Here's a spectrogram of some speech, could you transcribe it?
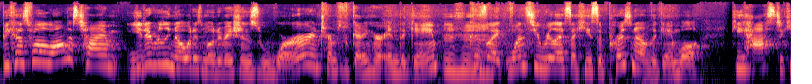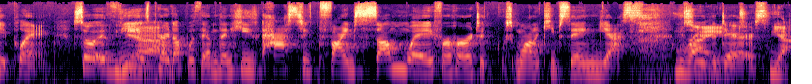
because for the longest time you didn't really know what his motivations were in terms of getting her in the game because Mm-hmm. like once you realize that he's a prisoner of the game, well. He has to keep playing. So if Vee is paired up with him, then he has to find some way for her to want to keep saying yes to the dares. Yeah.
